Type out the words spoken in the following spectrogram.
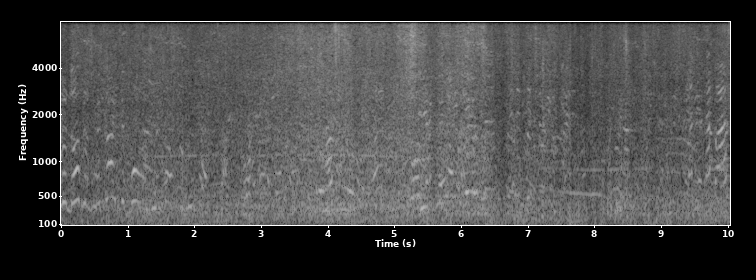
Добре, добре, змикайте повно, змикайте, змикайте. Не на вас,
